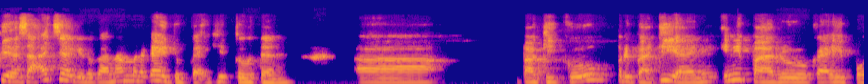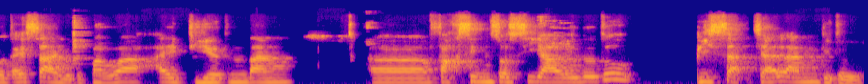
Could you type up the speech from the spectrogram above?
biasa aja gitu karena mereka hidup kayak gitu dan eh, bagiku pribadi ya ini ini baru kayak hipotesa gitu bahwa ide tentang eh, vaksin sosial itu tuh bisa jalan gitu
